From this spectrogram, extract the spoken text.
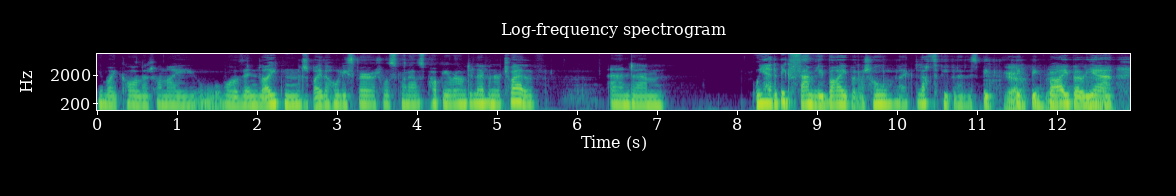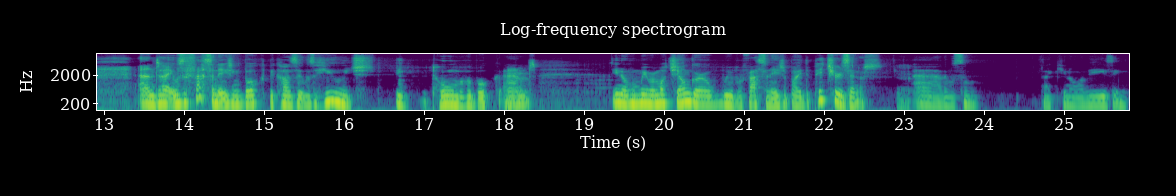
you might call it when I was enlightened by the Holy Spirit was when I was probably around 11 or 12. And, um, we had a big family Bible at home. Like lots of people had this big, yeah, big, big yeah, Bible. Yeah. yeah. And uh, it was a fascinating book because it was a huge big tome of a book. And, you know, when we were much younger, we were fascinated by the pictures in it. Uh, there was some, like, you know, amazing.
